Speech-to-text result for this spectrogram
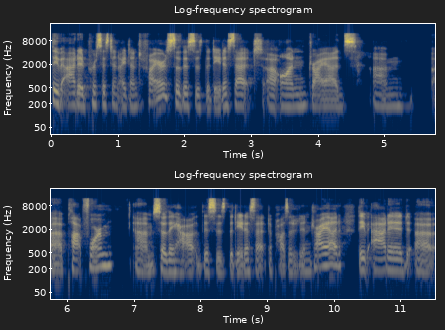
They've added persistent identifiers. So this is the data set uh, on Dryad's um, uh, platform. Um, so they have this is the data set deposited in Dryad. They've added uh,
